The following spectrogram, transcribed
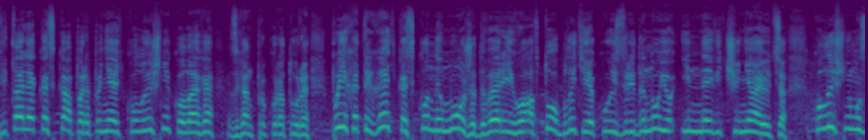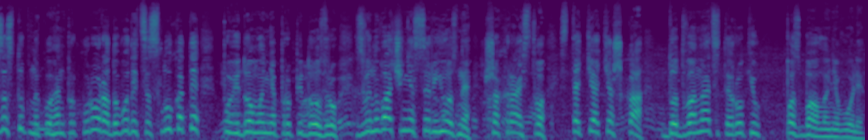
Віталія Каська перепиняють колишні колеги з генпрокуратури. Поїхати геть Касько не може. Двері його авто облиті якоюсь рідиною і не відчиняються. Колишньому заступнику генпрокурора доводиться слухати повідомлення про підозру. Звинувачення серйозне, шахрайство, стаття тяжка до 12 років позбавлення волі.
